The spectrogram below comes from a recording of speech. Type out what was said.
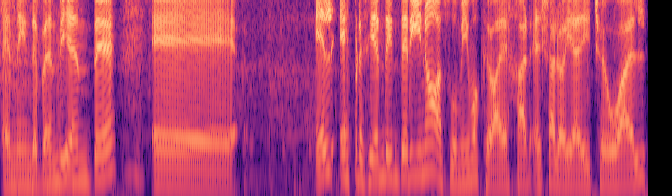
en Independiente. Eh, Él es presidente interino, asumimos que va a dejar, él ya lo había dicho igual,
